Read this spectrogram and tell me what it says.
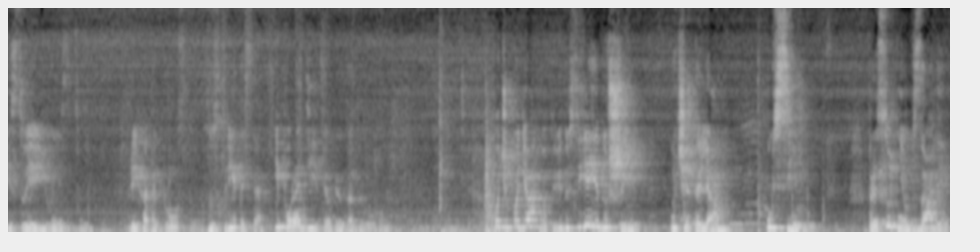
із своєю юністю, приїхати просто зустрітися і порадіти один за другим. хочу подякувати від усієї душі учителям, усім, присутнім в залі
